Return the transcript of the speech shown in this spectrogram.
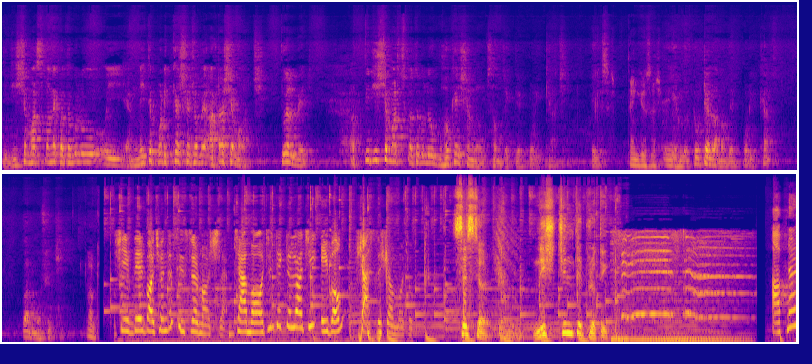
তিরিশে মার্চ মানে কতগুলো ওই এমনিতে পরীক্ষা শেষ হবে আঠাশে মার্চ টুয়েলভের আর তিরিশে মার্চ কতগুলো ভোকেশনাল সাবজেক্টের পরীক্ষা আছে। এই থ্যাংক ইউ স্যার এই হলো টোটাল আমাদের পরীক্ষার কর্মসূচি। ওকে শেফদের পছন্দ সিস্টার মশলা যা মডার্ন টেকনোলজি এবং স্বাস্থ্যসম্মত। সিস্টার নিশ্চিন্তের প্রতীক। আপনার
